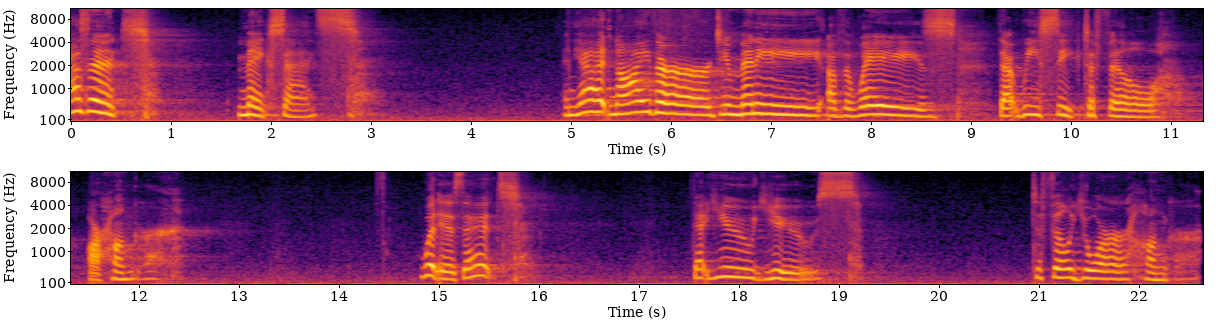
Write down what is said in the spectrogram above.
Doesn't make sense. And yet, neither do many of the ways that we seek to fill our hunger. What is it that you use to fill your hunger?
